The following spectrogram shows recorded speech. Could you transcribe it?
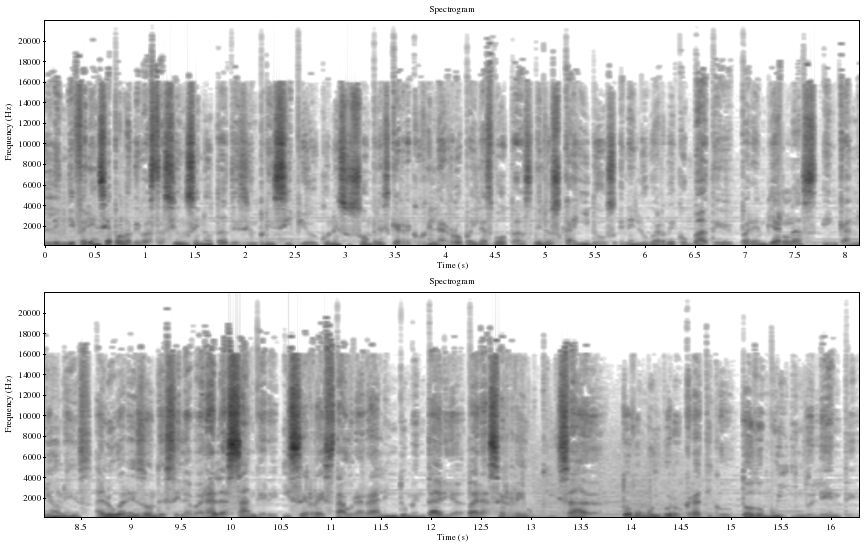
La indiferencia por la devastación se nota desde un principio con esos hombres que recogen la ropa y las botas de los caídos en el lugar de combate para enviarlas en camiones a lugares donde se lavará la sangre y se restaurará la indumentaria para ser reutilizada. Todo muy burocrático, todo muy indolente.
